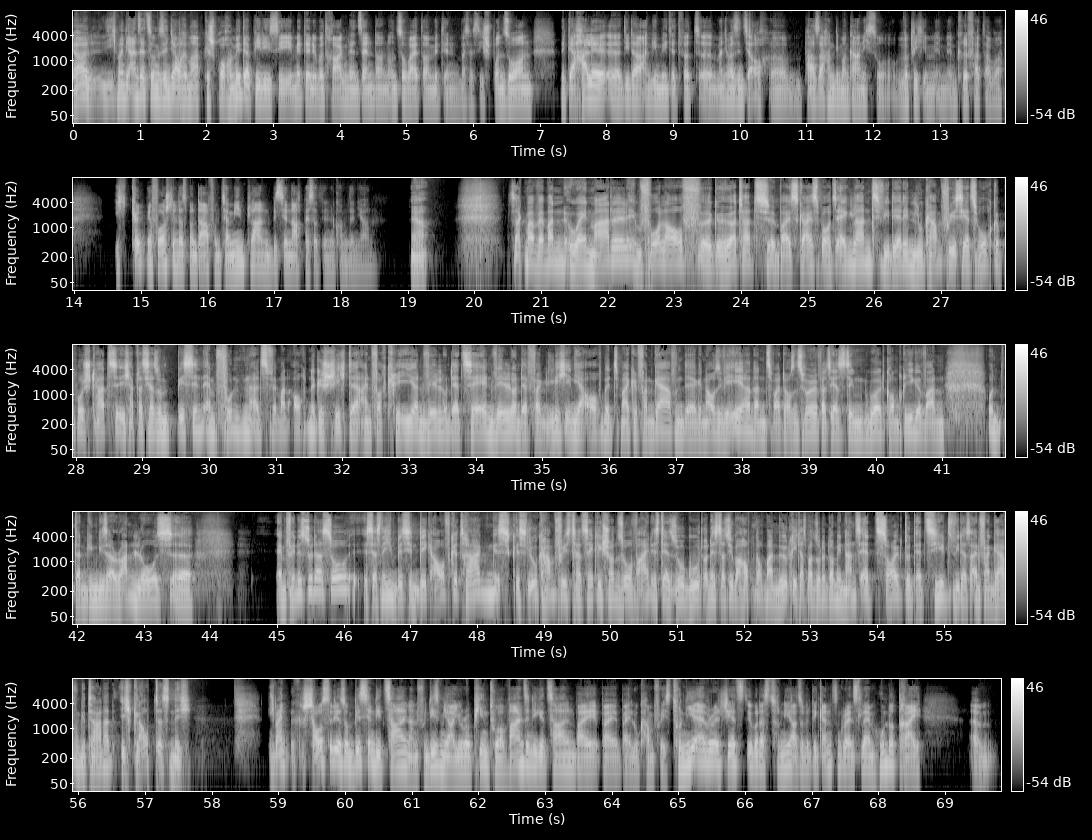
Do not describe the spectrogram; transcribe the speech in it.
Ja, ich meine, die Ansetzungen sind ja auch immer abgesprochen mit der PDC, mit den übertragenden Sendern und so weiter, mit den, was weiß ich, Sponsoren, mit der Halle, äh, die da angemietet wird. Äh, manchmal sind es ja auch äh, ein paar Sachen, die man gar nicht so wirklich im, im, im Griff hat. Aber ich könnte mir vorstellen, dass man da vom Terminplan ein bisschen nachbessert in den kommenden Jahren. Ja. Sag mal, wenn man Wayne Mardell im Vorlauf äh, gehört hat bei Sky Sports England, wie der den Luke Humphreys jetzt hochgepusht hat, ich habe das ja so ein bisschen empfunden, als wenn man auch eine Geschichte einfach kreieren will und erzählen will. Und er verglich ihn ja auch mit Michael van Gerven, der genauso wie er dann 2012 als erstes den World Grand Prix gewann. Und dann ging dieser Run los. Äh, Empfindest du das so? Ist das nicht ein bisschen dick aufgetragen? Ist, ist Luke Humphreys tatsächlich schon so weit? Ist der so gut? Und ist das überhaupt noch mal möglich, dass man so eine Dominanz erzeugt und erzielt, wie das ein Van Gerven getan hat? Ich glaube das nicht. Ich meine, schaust du dir so ein bisschen die Zahlen an von diesem Jahr, European Tour, wahnsinnige Zahlen bei, bei, bei Luke Humphreys. Turnier-Average jetzt über das Turnier, also über den ganzen Grand Slam, 103. Ähm,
